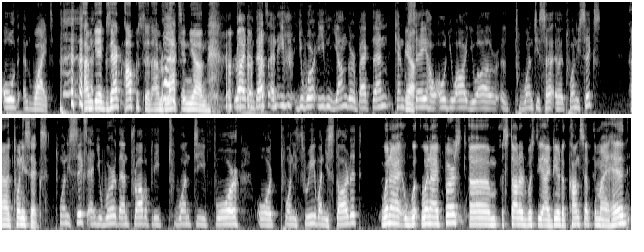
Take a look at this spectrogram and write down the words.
old and white. I'm the exact opposite. I'm Right. black and young. right, and that's and even you were even younger back then. Can we Yeah. say how old you are? You are uh, 20, uh, 26? uh, 26. 26 and you were then probably 24 or 23 when you started. when I w- when I first um, started with the idea, the concept in my head,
